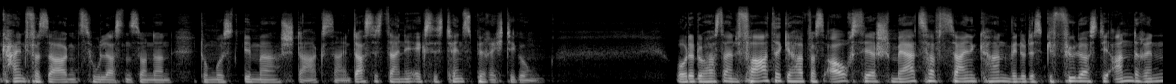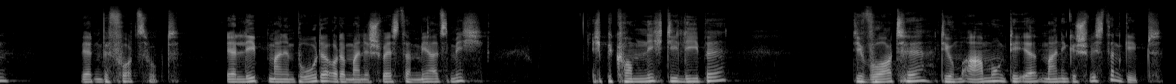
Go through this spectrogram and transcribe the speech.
kein Versagen zulassen, sondern du musst immer stark sein. Das ist deine Existenzberechtigung. Oder du hast einen Vater gehabt, was auch sehr schmerzhaft sein kann, wenn du das Gefühl hast, die anderen werden bevorzugt. Er liebt meinen Bruder oder meine Schwester mehr als mich. Ich bekomme nicht die Liebe, die Worte, die Umarmung, die er meinen Geschwistern gibt.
